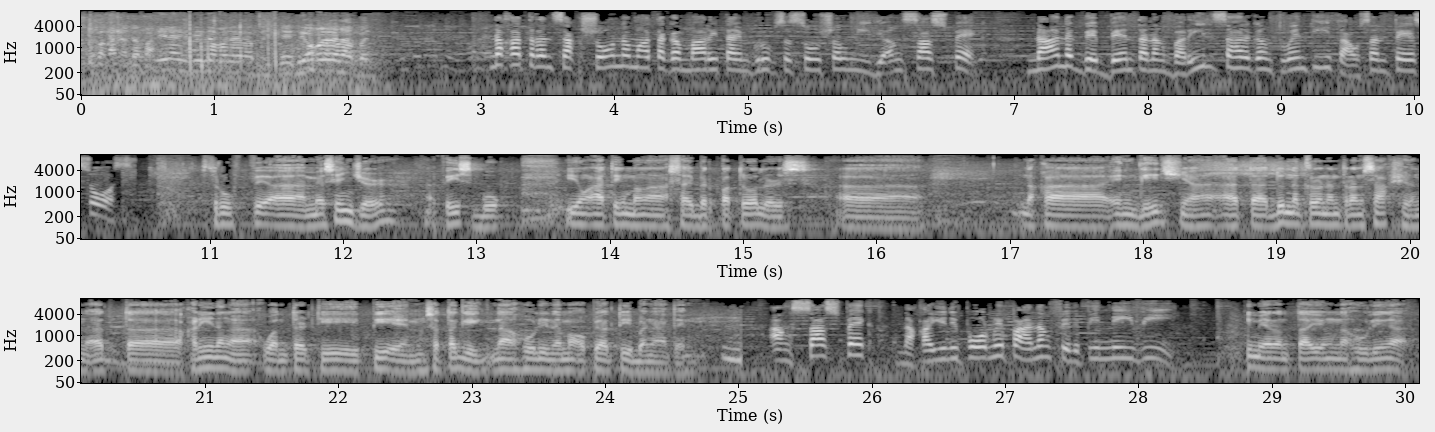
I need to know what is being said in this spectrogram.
Dapa ka na, dapa. Hindi, hindi na ako lalaban. Hindi ako lalaban. Nakatransaksyon ng mga taga-Maritime Group sa social media ang suspect na nagbebenta ng baril sa halagang 20,000 pesos. through uh, Messenger, Facebook, yung ating mga cyber patrollers uh, naka-engage niya at uh, doon nagkaroon ng transaction at uh, kanina nga 1:30 PM sa Tagig nahuli ng mga operatiba natin. Ang suspect naka-uniforme pa ng Philippine Navy. Meron tayong nahuli nga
